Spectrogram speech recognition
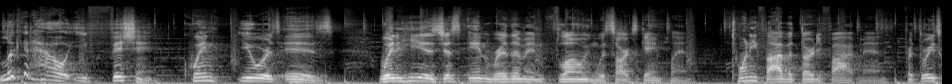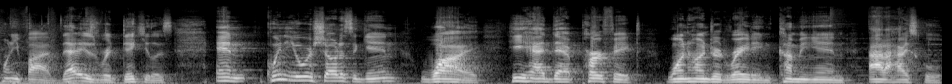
Look at how efficient Quinn Ewers is when he is just in rhythm and flowing with Sark's game plan. 25 of 35, man. For 325. That is ridiculous. And Quinn Ewers showed us again why he had that perfect 100 rating coming in out of high school.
